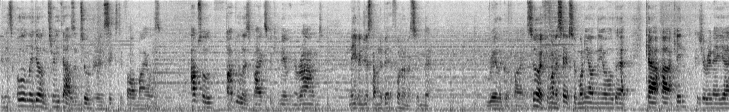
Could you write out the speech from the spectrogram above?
and it's only done 3,264 miles. Absolute fabulous bikes for commuting around and even just having a bit of fun on a Sunday. Really good bike. So if you want to save some money on the old uh, car parking because you're in a uh,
